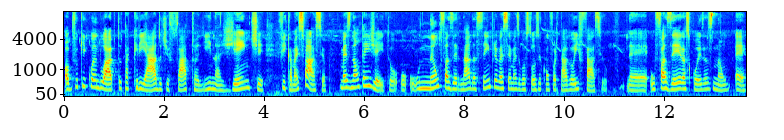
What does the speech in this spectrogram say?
Óbvio que quando o hábito está criado de fato ali na gente, fica mais fácil. Mas não tem jeito. O, o, não fazer nada sempre vai ser mais gostoso e confortável e fácil. É, o fazer as coisas não é.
